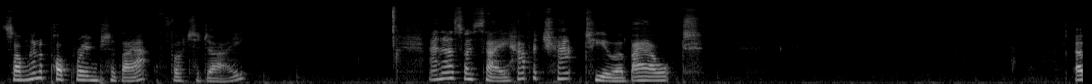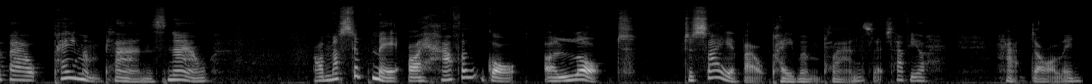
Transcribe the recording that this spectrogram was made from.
So I'm going to pop her into that for today. And as I say have a chat to you about about payment plans. Now I must admit I haven't got a lot to say about payment plans. Let's have your hat darling.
